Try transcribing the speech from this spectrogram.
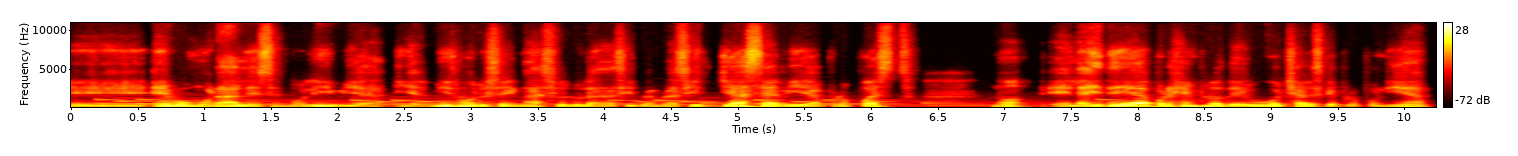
eh, Evo Morales en Bolivia y el mismo Luis Ignacio Lula da Silva en Brasil ya se había propuesto. ¿no? Eh, la idea, por ejemplo, de Hugo Chávez que proponía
